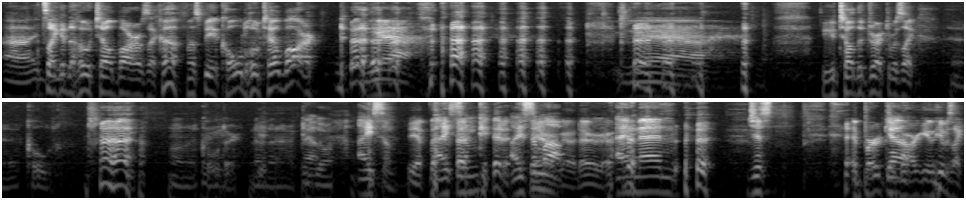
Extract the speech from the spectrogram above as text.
Uh, It's like in the hotel bar. I was like, huh, must be a cold hotel bar. yeah, yeah. You could tell the director was like, uh, cold. oh, no, colder. No, no, no. Keep No, going. ice him, Yep. ice it. ice we up. Go, there we go. and then just And Bert didn't argue. He was like,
